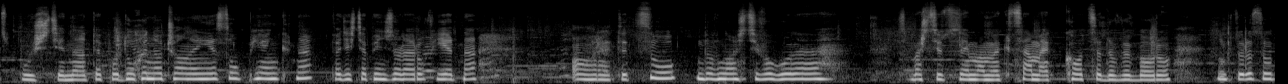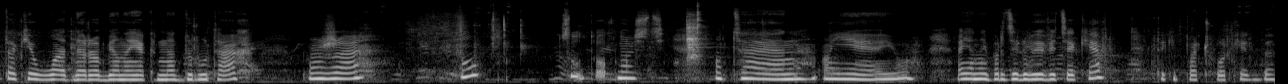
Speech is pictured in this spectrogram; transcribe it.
Spójrzcie na te poduchy, no czy one nie są piękne? 25 dolarów jedna. O, rety, cudowności w ogóle. Zobaczcie, tutaj mamy same koce do wyboru. Niektóre są takie ładne, robione jak na drutach, że cudowności. O ten, ojeju. A ja najbardziej lubię, wiecie jakie? Taki patchwork jakby.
